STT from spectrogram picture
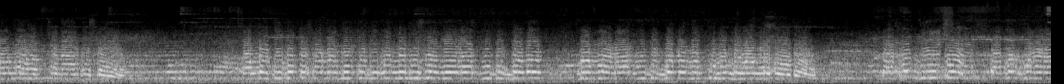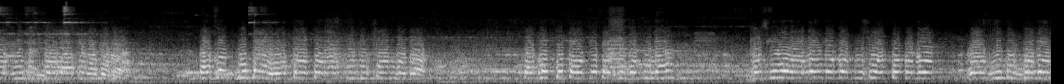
মামলা হচ্ছে না এই বিষয়ে আমরা বিগত সময় দেখে বিভিন্ন বিষয় নিয়ে রাজনৈতিক দলের মামলা রাজনৈতিক দলের নেতৃবৃন্দ মামলা করে দেয় এখন যেহেতু এখন কোন রাজনৈতিক দল আছে না কেন এখন কোথায় হতো তো রাজনৈতিক সংগঠন এখন তো তাকে দেখি না যদিও অবৈধকর বিষয় তো কোনো রাজনৈতিক দলের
